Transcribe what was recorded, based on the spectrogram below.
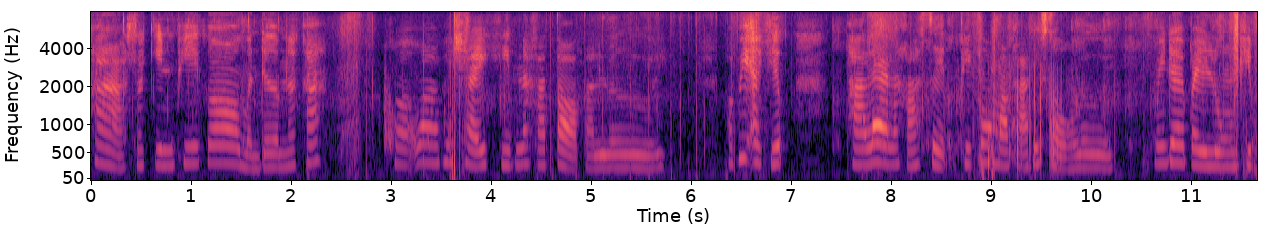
ค่ะสกินพี่ก็เหมือนเดิมนะคะ เพราะว่าพี่ใช้คลิปนะคะต่อกันเลยพอพี่อัดคลิปพาแรกนะคะ เสร็จพี่ก็มาพาที่สองเลย ไม่ได้ไปลงคลิป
